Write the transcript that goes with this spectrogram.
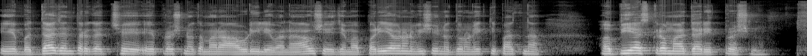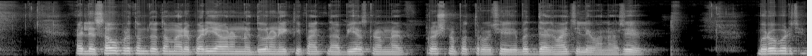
એ બધા જ અંતર્ગત છે, એ પ્રશ્નો તમારા આવડી લેવાના આવશે, જેમાં પર્યાવરણ વિષયનો ધોરણ એકથી પાંચના અભ્યાસક્રમ આધારિત પ્રશ્નો. એટલે સૌ પ્રથમ તો તમારે પર્યાવરણનો ધોરણ એકથી પાંચના અભ્યાસક્રમના પ્રશ્નપત્રો છે એ બધા જ વાંચી લેવાના છે. બરાબર છે?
